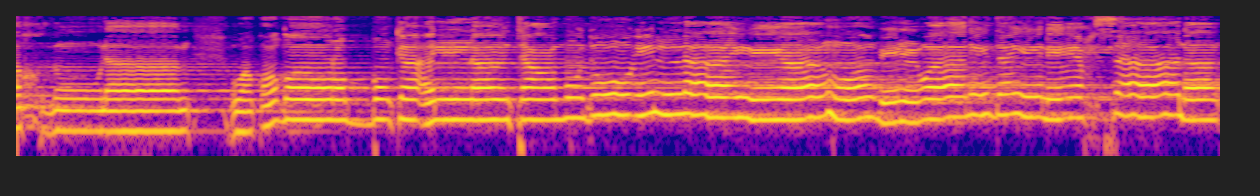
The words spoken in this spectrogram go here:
مخذولا. وقضى ربك ألا تعبدوا إلا إياه وبالوالدين إحسانا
